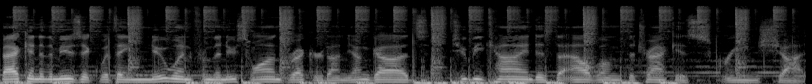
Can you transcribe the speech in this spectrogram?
Back into the music with a new one from the New Swans record on Young Gods. To Be Kind is the album. The track is Screenshot.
